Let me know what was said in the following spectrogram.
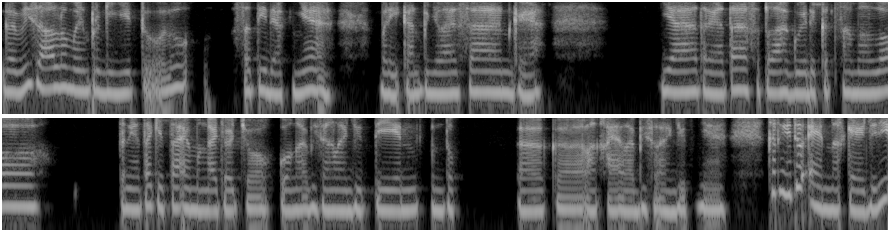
nggak bisa lo main pergi gitu. Lo setidaknya berikan penjelasan kayak ya ternyata setelah gue deket sama lo ternyata kita emang nggak cocok. Gue nggak bisa ngelanjutin untuk eh, ke langkah yang lebih selanjutnya. Kan gitu enak ya. Jadi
